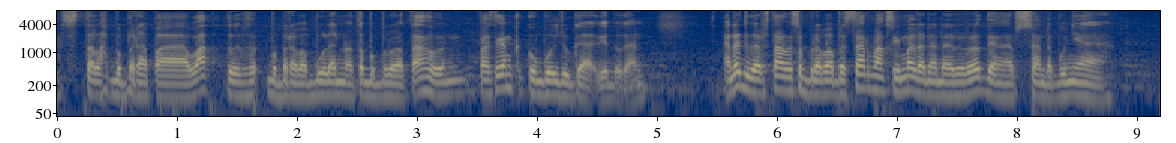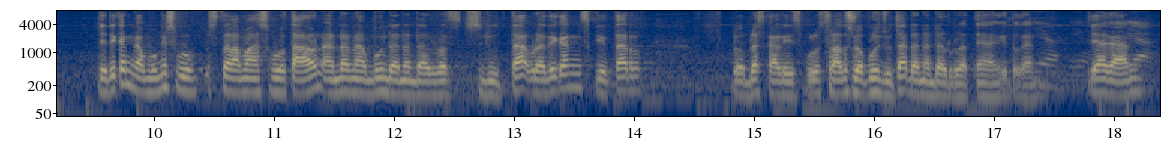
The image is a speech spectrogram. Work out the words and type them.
setelah beberapa waktu beberapa bulan atau beberapa tahun pasti kan kekumpul juga gitu kan. Anda juga harus tahu seberapa besar maksimal dana darurat yang harus anda punya. Jadi kan nggak mungkin 10, selama 10 tahun anda nabung dana darurat sejuta berarti kan sekitar 12 kali 10 120 juta dana daruratnya gitu kan. Ya, ya. ya kan? Ya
